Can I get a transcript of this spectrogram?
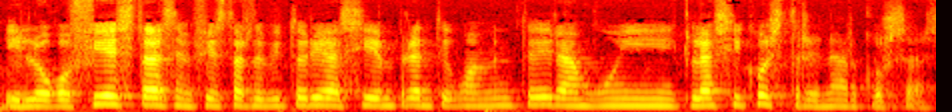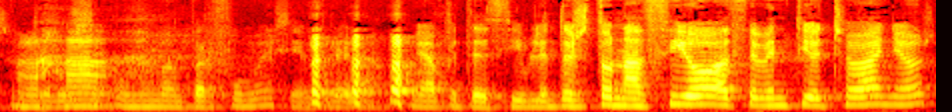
Y luego fiestas, en fiestas de Vitoria siempre antiguamente era muy clásico estrenar cosas. Entonces, un perfume siempre era muy apetecible. Entonces, esto nació hace 28 años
